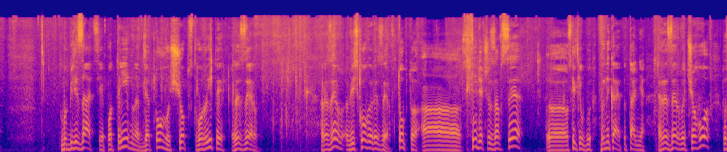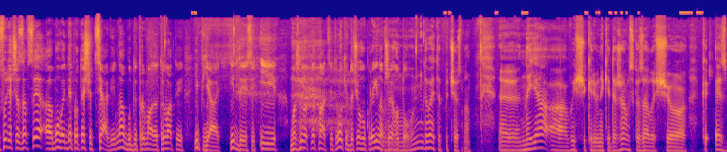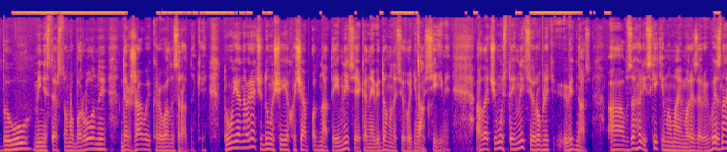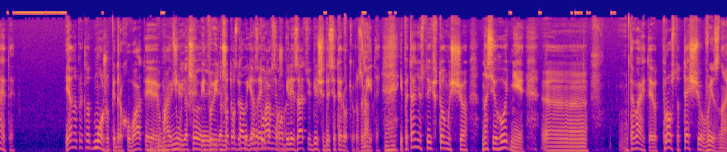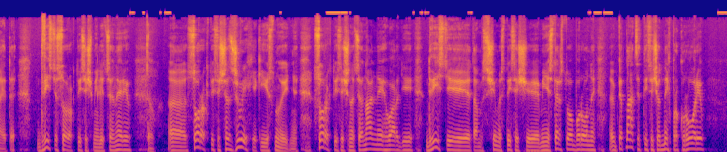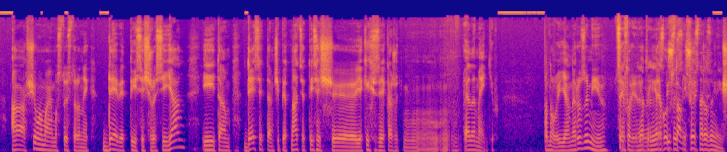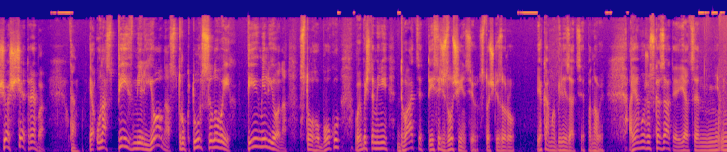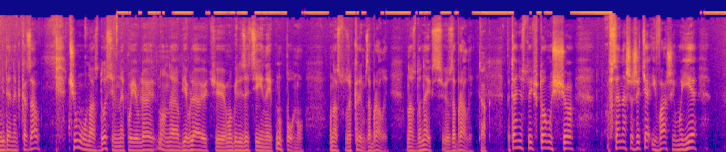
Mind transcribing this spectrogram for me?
мобілізація потрібна для того, щоб створити резерв. Резерв, військовий резерв. Тобто, е, судячи за все, е, оскільки виникає питання резерви чого, то судячи за все, е, мова йде про те, що ця війна буде тривати і 5, і 10, і можливо 15 років, до чого Україна вже готова. Давайте чесно. Е, Не я, а вищі керівники держави сказали, що СБУ, Міністерством оборони, державою керували зрадники. Тому я навряд чи думаю, що є хоча б одна таємниця, яка невідома на сьогодні в Росії. Але чомусь таємницю роблять від нас. А взагалі, скільки ми маємо резервів? Ви знаєте? Я, наприклад, можу підрахувати, маючи ну, якщо- відповідну якщо методику. Я займався мобілізацією більше 10 років, розумієте? І питання стоїть в тому, що на сьогодні. Е- Давайте, от просто те, що ви знаєте: 240 тисяч міліціонерів, Так. е, 40 тисяч з живих, які існують, ні, 40 тисяч Національної гвардії, 200 там, з чимось тисяч е, Міністерства оборони, е, 15 тисяч одних прокурорів. А що ми маємо з тої сторони? 9 тисяч росіян і там 10 там, чи 15 тисяч е, якихось, як кажуть, елементів. Панове, я не розумію. Цифри Я так- я не також щось- щось не розумію. Що ще треба? Так. Я, у нас півмільйона структур силових. Півмільйона. З того боку, вибачте мені, 20 тисяч злочинців з точки зору. Яка мобілізація, панове? А я можу сказати, я це ніде не казав, чому у нас досі не ну, не об'являють е, мобілізаційний, ну, повну. У нас вже Крим забрали, у нас Донецьк забрали. Так. Питання стоїть в тому, що все наше життя, і ваше, і моє,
